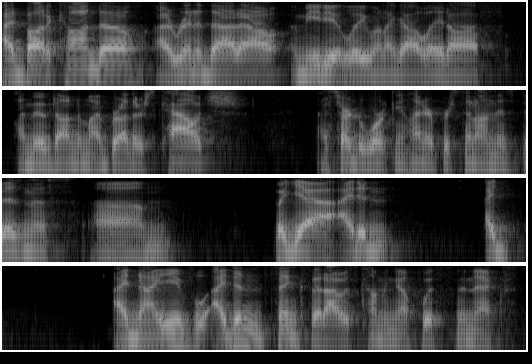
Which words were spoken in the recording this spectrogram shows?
I'd bought a condo. I rented that out immediately when I got laid off. I moved onto my brother's couch. I started working 100% on this business. Um, but yeah, I didn't, I, I naively, I didn't think that I was coming up with the next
